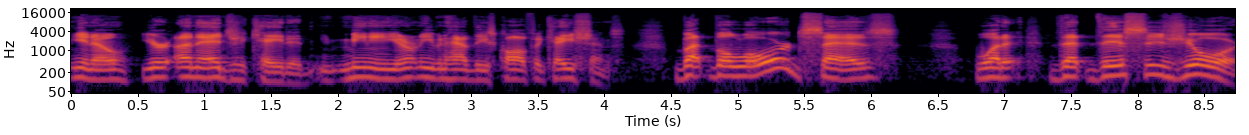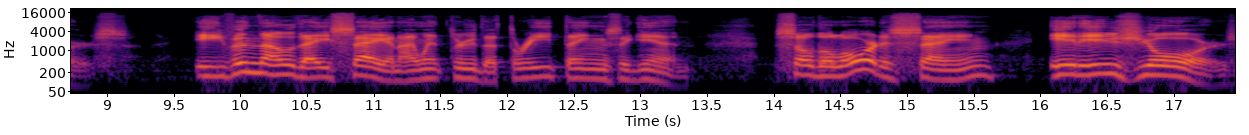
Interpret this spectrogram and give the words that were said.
you know, you're uneducated, meaning you don't even have these qualifications. But the Lord says what it, that this is yours, even though they say, and I went through the three things again. So the Lord is saying, it is yours.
